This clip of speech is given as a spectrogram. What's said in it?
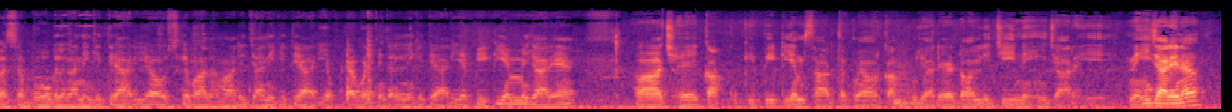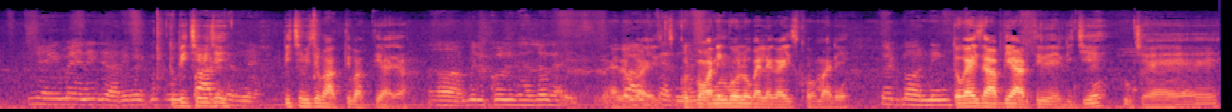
बस अब भोग लगाने की तैयारी है और उसके बाद हमारे जाने की तैयारी है फटाफट निकलने की तैयारी है। पीटीएम में जा रहे हैं। आज है काकू की पीटीएम सार्थक में और काकू जा रहे हैं। डॉली जी नहीं जा रहे। नहीं जा रहे ना? नहीं मैं नहीं जा रही मेरे को तो पीछे पीछे पीछे पीछे भागती भागती आ जा। हाँ बिल्कुल। Hello guys hello guys good morning बोलो पहले गाइस को हमारे। गुड मॉर्निंग तो गाइज़ आप भी आरती ले लीजिए जय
